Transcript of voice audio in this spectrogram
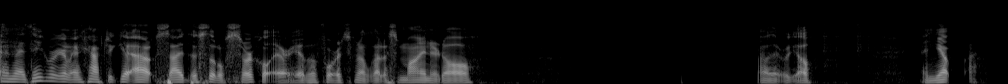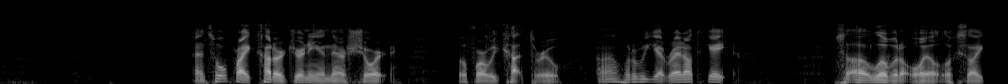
And I think we're gonna have to get outside this little circle area before it's gonna let us mine at all. Oh, there we go. And yep. And so we'll probably cut our journey in there short before we cut through. Uh, what do we get right out the gate? So a little bit of oil, it looks like.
